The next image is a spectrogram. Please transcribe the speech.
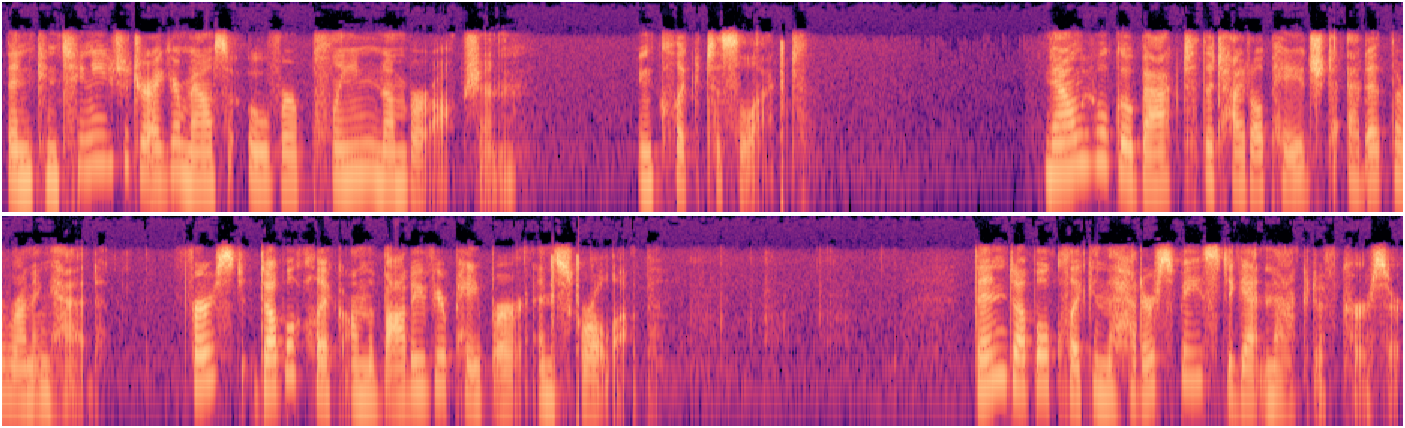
then continue to drag your mouse over Plain Number option and click to select. Now we will go back to the title page to edit the running head. First, double-click on the body of your paper and scroll up. Then double-click in the header space to get an active cursor.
